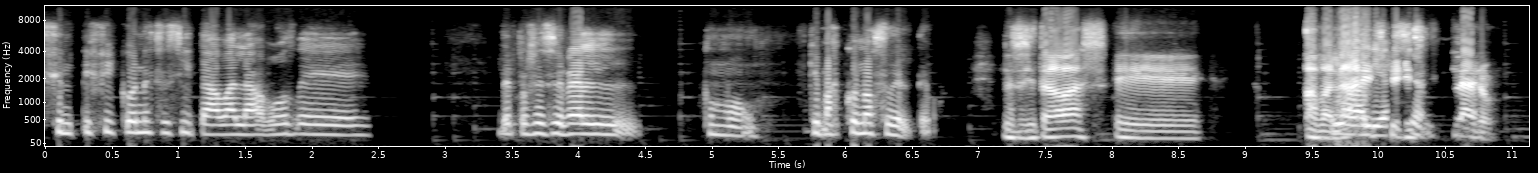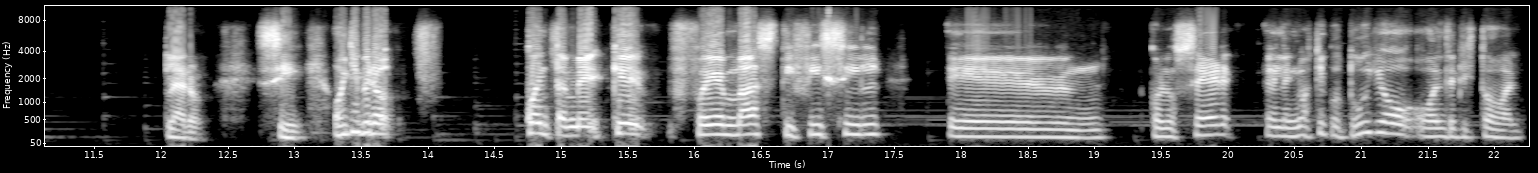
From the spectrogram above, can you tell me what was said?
científico necesitaba la voz de, de profesional como que más conoce del tema. Necesitabas eh, avalar claro, claro, sí. Oye, pero cuéntame, ¿qué fue más difícil eh, conocer el diagnóstico tuyo o el de Cristóbal?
